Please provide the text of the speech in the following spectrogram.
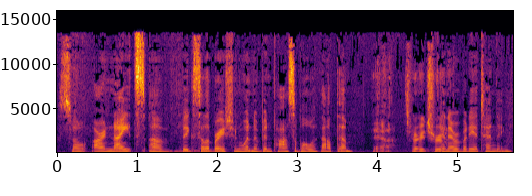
So our nights of big celebration wouldn't have been possible without them. Yeah, it's very true. And everybody attending.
